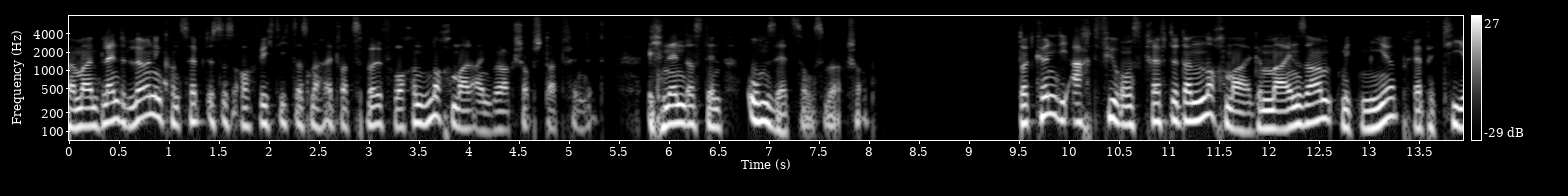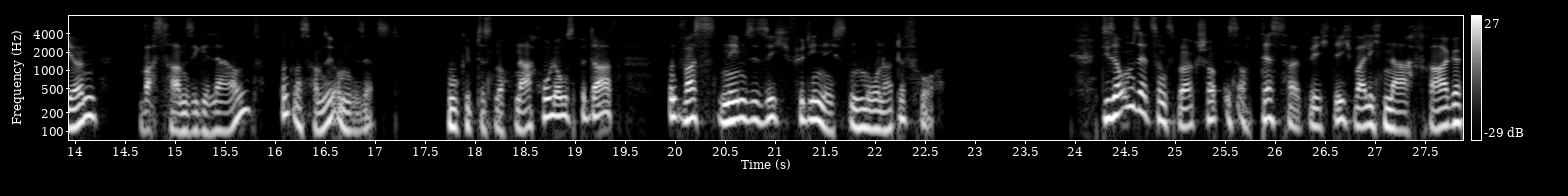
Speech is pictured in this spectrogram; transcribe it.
Bei meinem Blended Learning Konzept ist es auch wichtig, dass nach etwa zwölf Wochen nochmal ein Workshop stattfindet. Ich nenne das den Umsetzungsworkshop. Dort können die acht Führungskräfte dann nochmal gemeinsam mit mir repetieren, was haben sie gelernt und was haben sie umgesetzt. Wo gibt es noch Nachholungsbedarf und was nehmen sie sich für die nächsten Monate vor. Dieser Umsetzungsworkshop ist auch deshalb wichtig, weil ich nachfrage,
